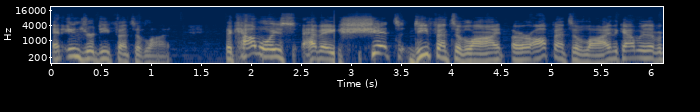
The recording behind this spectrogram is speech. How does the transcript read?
and injured defensive line. The Cowboys have a shit defensive line or offensive line. The Cowboys have a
